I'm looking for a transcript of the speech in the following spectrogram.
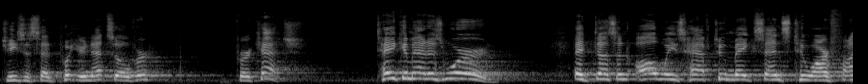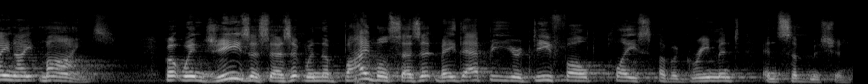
Jesus said, Put your nets over for a catch. Take him at his word. It doesn't always have to make sense to our finite minds. But when Jesus says it, when the Bible says it, may that be your default place of agreement and submission.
